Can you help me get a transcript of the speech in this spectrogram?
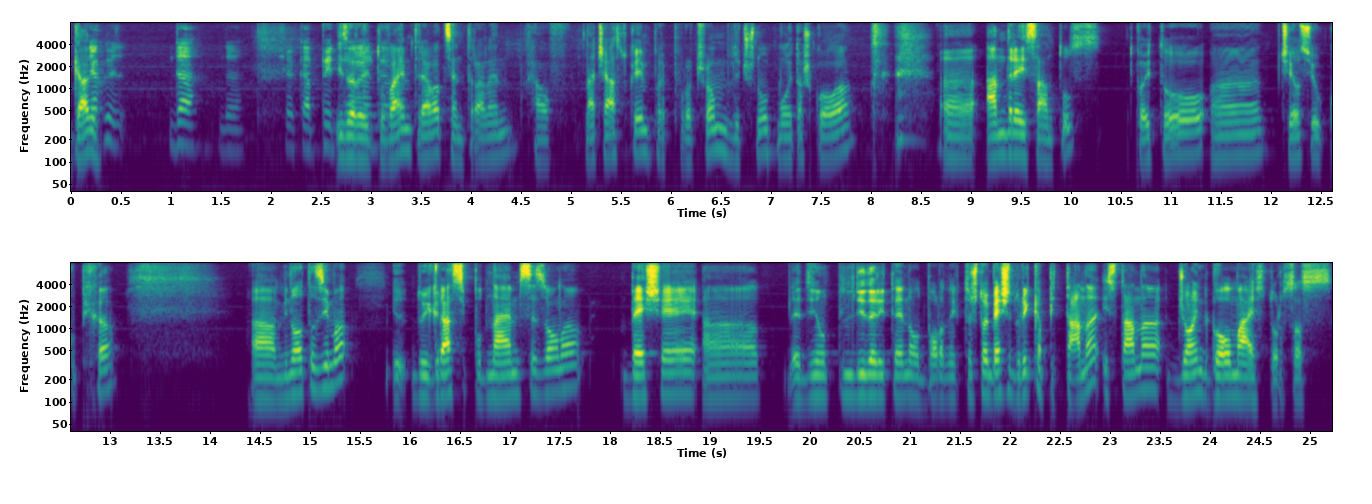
Гави. Някой... Да, да. Ще кажа Петро И заради това Гави. им трябва централен халф. Значи аз тук им препоръчвам лично от моята школа Андрей Сантос, който а, Челси го купиха а, миналата зима. Доигра си под найем сезона. Беше а, един от лидерите на отбора. Защото той беше дори капитана и стана joint голмайстор с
